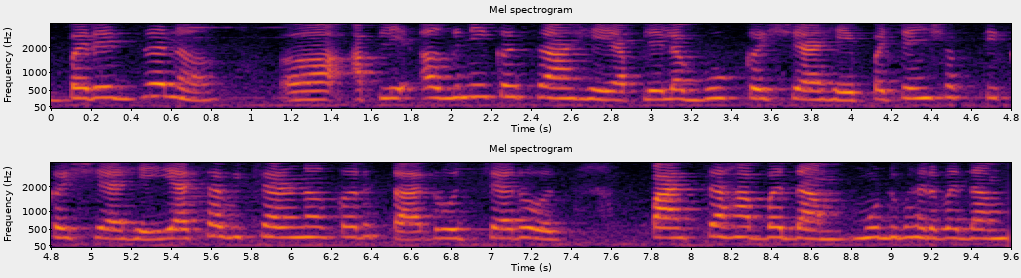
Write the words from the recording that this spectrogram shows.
बरेच जण आपली अग्नी कसं आहे आपल्याला भूक कशी आहे पचनशक्ती कशी आहे याचा विचार न करता रोजच्या रोज पाच सहा बदाम मुठभर बदाम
